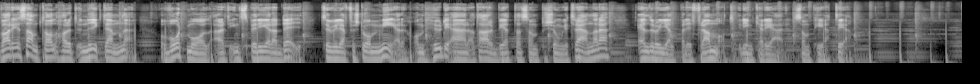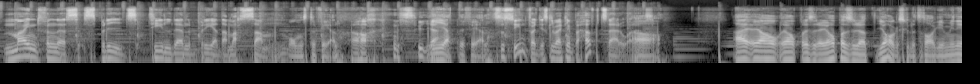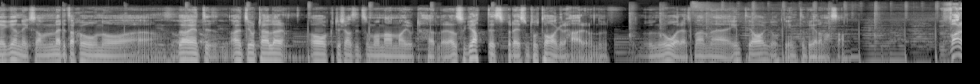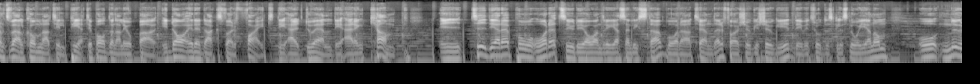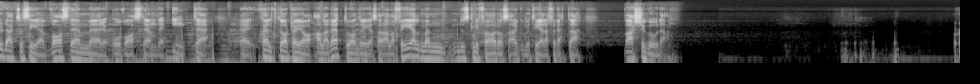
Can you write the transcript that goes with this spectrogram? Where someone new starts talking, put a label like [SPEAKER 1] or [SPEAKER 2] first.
[SPEAKER 1] Varje samtal har ett unikt ämne och vårt mål är att inspirera dig till att vilja förstå mer om hur det är att arbeta som personlig tränare eller att hjälpa dig framåt i din karriär som PT.
[SPEAKER 2] Mindfulness sprids till den breda massan.
[SPEAKER 3] monsterfel.
[SPEAKER 2] Ja, så, jävla,
[SPEAKER 3] Jättefel.
[SPEAKER 2] så synd för att det skulle verkligen behövts det här året.
[SPEAKER 3] Ja. Nej, jag, jag hoppades det. Jag hoppades ju att jag skulle ta tag i min egen liksom, meditation och eh, det har jag, inte, har jag inte gjort heller. Och det känns inte som någon annan har gjort heller. Alltså grattis för dig som tog tag i det här under, under året. Men eh, inte jag och inte breda massan.
[SPEAKER 2] Varmt välkomna till PT-podden allihopa. Idag är det dags för fight. Det är duell, det är en kamp. I, tidigare på året så gjorde jag och Andreas en lista, våra trender för 2020, det vi trodde skulle slå igenom. Och nu är det dags att se vad stämmer och vad stämde inte. Eh, Självklart har jag alla rätt och Andreas har alla fel, men nu ska ni få höra oss argumentera för detta. Varsågoda.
